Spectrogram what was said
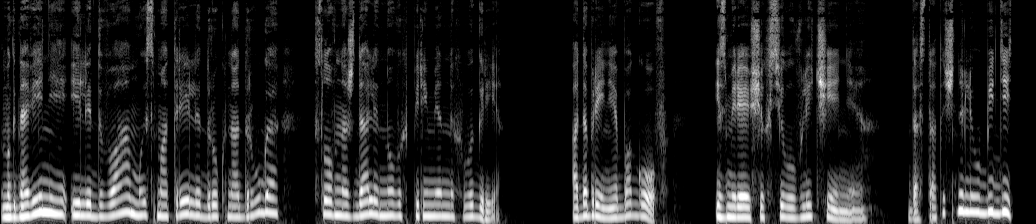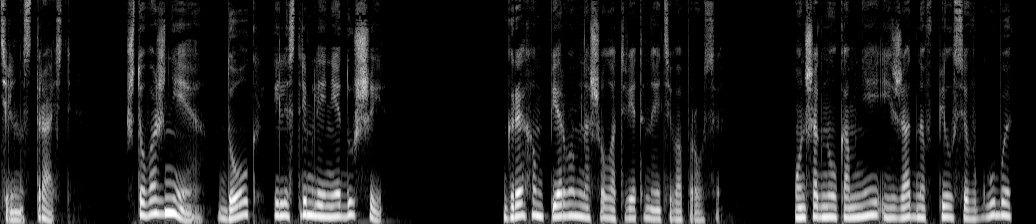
Мгновение или два мы смотрели друг на друга, словно ждали новых переменных в игре. Одобрение богов, измеряющих силу влечения. Достаточно ли убедительна страсть? Что важнее, долг или стремление души? Грехом первым нашел ответы на эти вопросы. Он шагнул ко мне и жадно впился в губы,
